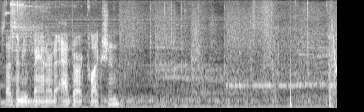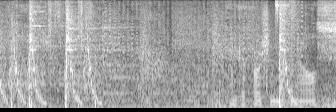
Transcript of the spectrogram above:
So that's a new banner to add to our collection. Hunter potion, nothing else.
